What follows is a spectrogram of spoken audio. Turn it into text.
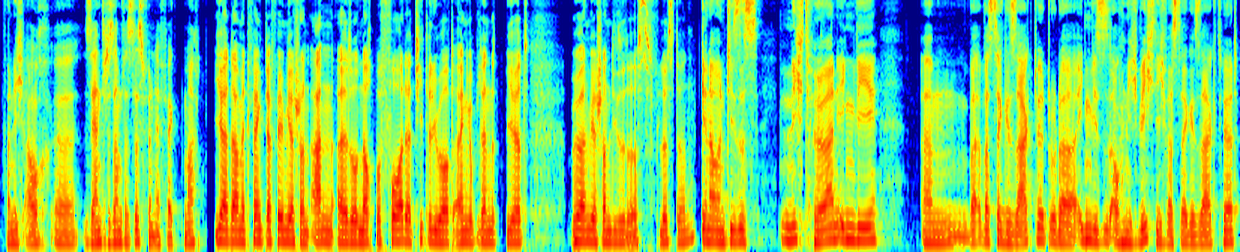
fand ich auch äh, sehr interessant, was das für einen Effekt macht. Ja, damit fängt der Film ja schon an. Also noch bevor der Titel überhaupt eingeblendet wird, hören wir schon dieses Flüstern. Genau, und dieses Nicht-Hören irgendwie, ähm, was da gesagt wird, oder irgendwie ist es auch nicht wichtig, was da gesagt wird,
